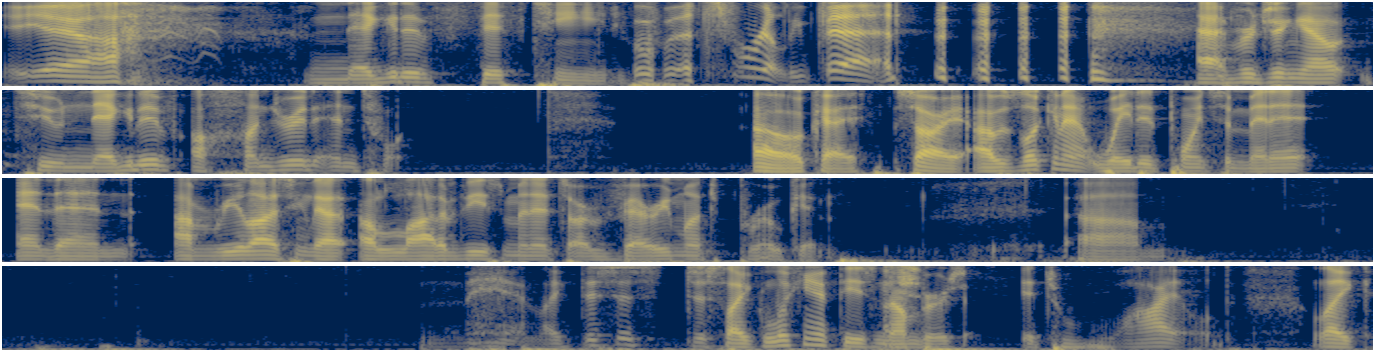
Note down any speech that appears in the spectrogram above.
Yeah. Negative 15, Ooh, that's really bad. averaging out to negative 120. Oh, okay. Sorry, I was looking at weighted points a minute, and then I'm realizing that a lot of these minutes are very much broken. Um, man, like this is just like looking at these numbers, it's wild. Like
